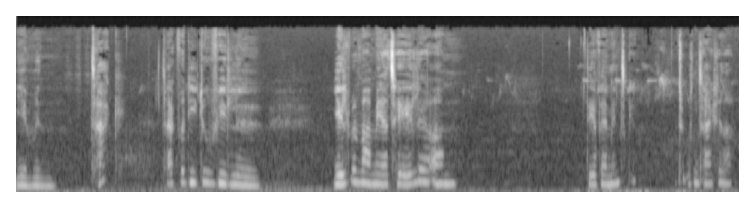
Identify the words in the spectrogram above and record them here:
Jamen, tak. Tak fordi du ville øh, hjælpe mig med at tale om det at være menneske. Tusind tak, Charlotte.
